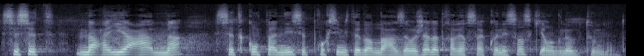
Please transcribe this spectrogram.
c'est cette ma'ya cette compagnie, cette proximité d'Allah à travers sa connaissance qui englobe tout le monde.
